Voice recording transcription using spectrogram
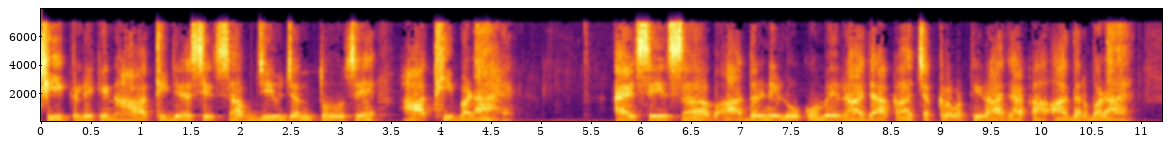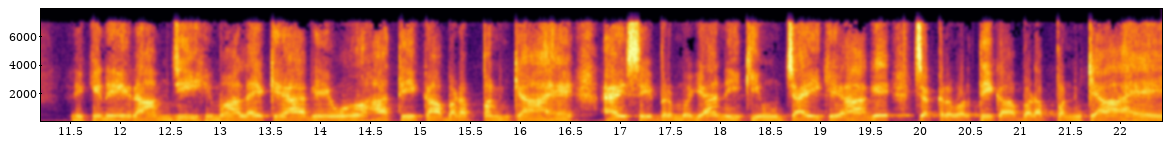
ठीक, लेकिन हाथी जैसे सब जीव जंतुओं से हाथी बड़ा है। ऐसे सब आदरणीय लोगों में राजा का, चक्रवर्ती राजा का आदर बड़ा है। लेकिन हे राम जी, हिमालय के आगे वो हाथी का बड़प्पन क्या है? ऐसे ब्रह्मज्ञानी की ऊंचाई के आगे चक्रवर्ती का बड़प्पन क्या है?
